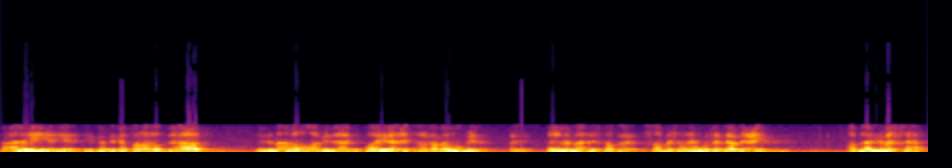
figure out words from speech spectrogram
فعليه يكفي كفارة الظهار. مثل ما أمر الله بذلك وهي عتق رقبة مؤمنة. فإن لم يستطع صام شهرين متتابعين قبل أن يمسها.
